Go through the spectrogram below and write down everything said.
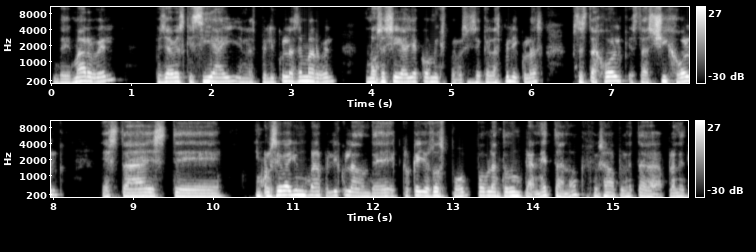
de Marvel, pues ya ves que sí hay en las películas de Marvel, no sé si haya cómics, pero sí sé que las películas, pues está Hulk, está She-Hulk, está este Inclusive hay una película donde creo que ellos dos poblan todo un planeta, ¿no? Que se llama Planeta Planet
